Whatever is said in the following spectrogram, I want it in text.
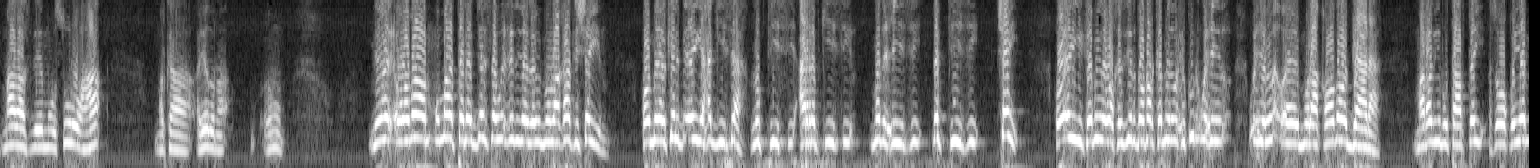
maadaas dee mawsuulu ahaa marka iyaduna cumuum wama tanajasa wixii nijaasoba bimulaaqaati shayin oo min alkelbi eyga xaggiisa lugtiisii carabkiisii madaxiisii dhegtiisii shay oo eygi kamida waa khasiir dofar kamida wixii mulaaqoodoo gaadha. Maradii buu taabtay isagoo qoyan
